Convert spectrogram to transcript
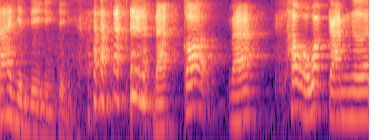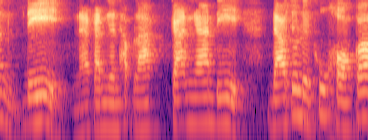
น่ายินดีจริงๆนะก็นะ เท่ากับว่าการเงินดีนะการเงินทับลัก การงานดี ดาวเจ้าเรือนคู่ครองก็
